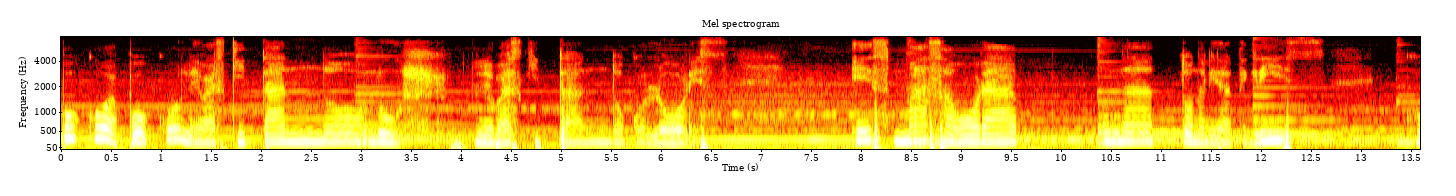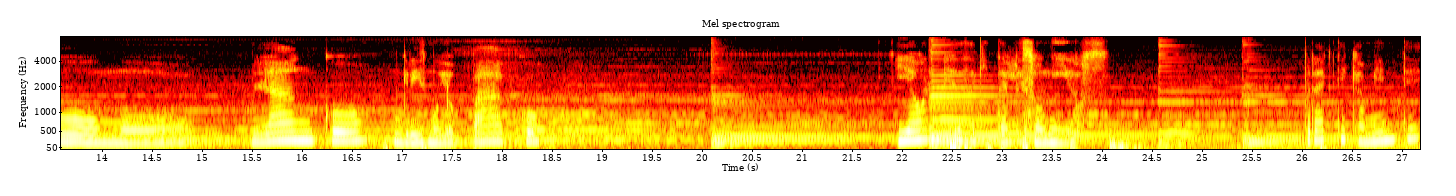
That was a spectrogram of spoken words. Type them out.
poco a poco le vas quitando luz, le vas quitando colores. Es más ahora una tonalidad de gris, como blanco, gris muy opaco. Y ahora empiezas a quitarle sonidos. Prácticamente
